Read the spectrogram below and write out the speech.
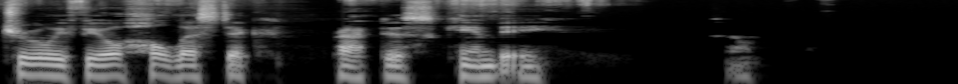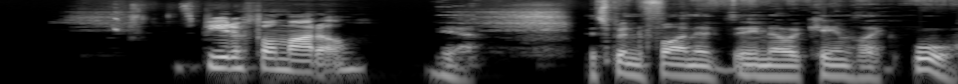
truly feel holistic practice can be. So it's a beautiful model. Yeah. It's been fun. It, you know, it came like, ooh,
